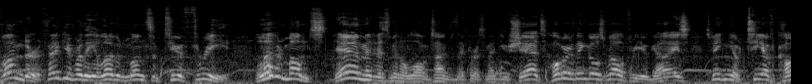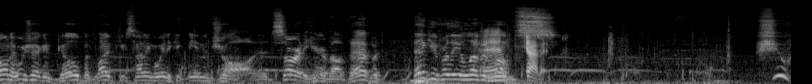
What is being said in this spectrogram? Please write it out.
Thunder, thank you for the 11 months of Tier 3. 11 months! Damn, it has been a long time since I first met you, Shads. Hope everything goes well for you guys. Speaking of TFCon, I wish I could go, but life keeps finding a way to kick me in the jaw. Uh, sorry to hear about that, but thank you for the 11 And months. got it. Phew.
